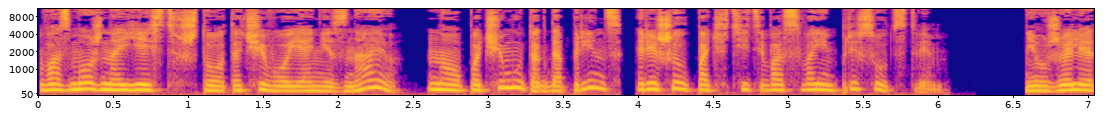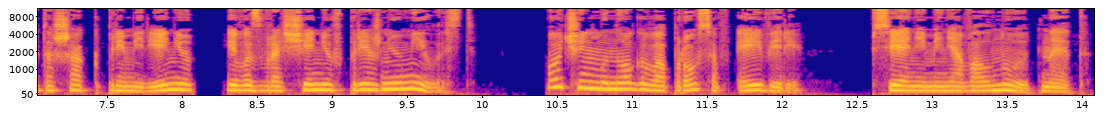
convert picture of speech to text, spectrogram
Возможно, есть что-то, чего я не знаю, но почему тогда принц решил почтить вас своим присутствием? Неужели это шаг к примирению и возвращению в прежнюю милость? Очень много вопросов, Эйвери. Все они меня волнуют, Нет.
